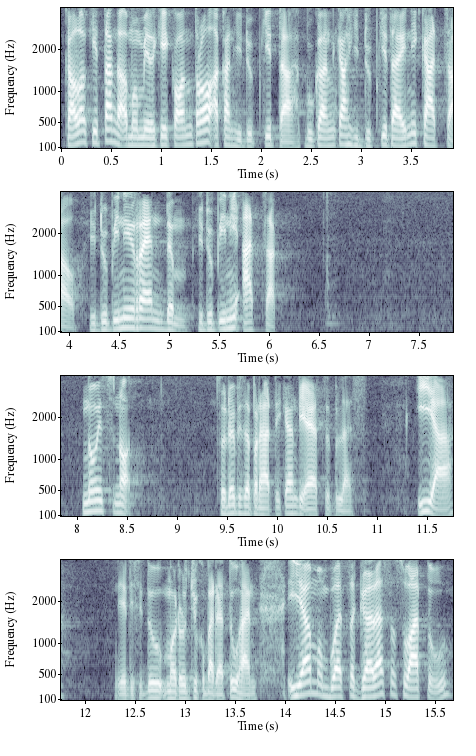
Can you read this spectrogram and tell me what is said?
Kalau kita nggak memiliki kontrol akan hidup kita, bukankah hidup kita ini kacau? Hidup ini random, hidup ini acak. No, it's not. Saudara bisa perhatikan di ayat 11. Ia, ya di situ merujuk kepada Tuhan, ia membuat segala sesuatu,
